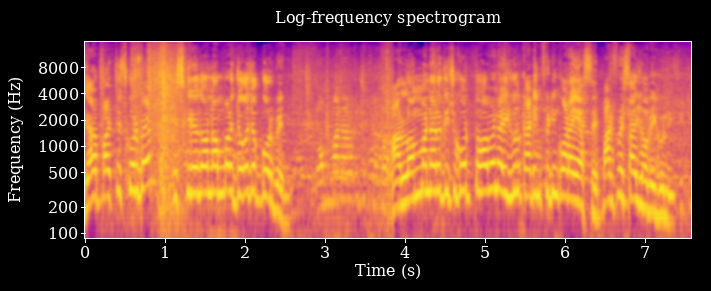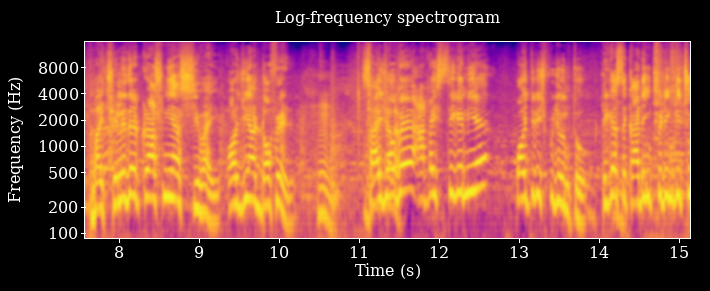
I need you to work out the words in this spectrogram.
যারা পারচেস করবেন স্ক্রিনে দেওয়া নাম্বারে যোগাযোগ করবেন। আর লম্বা আরও কিছু করতে হবে না এইগুলো কাটিং ফিটিং করাই আছে। পারফেক্ট সাইজ হবে এগুলি। ভাই ছেলেদের ক্রাশ নিয়ে আসছি ভাই অরিজিনাল ডফের সাইজ হবে আঠাইশ থেকে নিয়ে পঁয়ত্রিশ পর্যন্ত। ঠিক আছে কাটিং ফিটিং কিছু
